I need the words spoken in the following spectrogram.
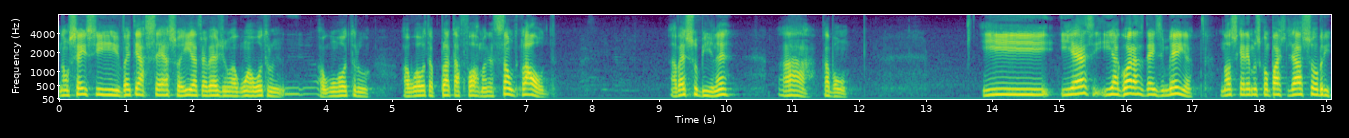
Não sei se vai ter acesso aí através de alguma outro, algum outro, alguma outra plataforma, né? SoundCloud. Ah, vai subir, né? Ah, tá bom. E, e, é, e agora às dez e meia nós queremos compartilhar sobre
